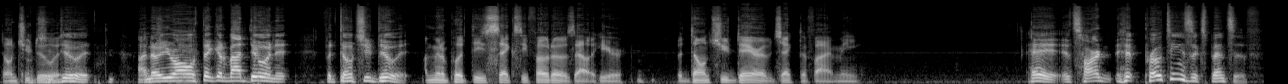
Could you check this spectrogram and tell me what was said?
Don't you Don't do you it. do it. I know you're all thinking about doing it, but don't you do it. I'm going to put these sexy photos out here. But don't you dare objectify me. Hey, it's hard. Protein's expensive.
